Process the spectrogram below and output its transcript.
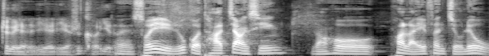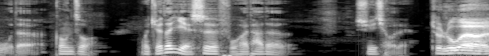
这个也也也是可以的。对，所以如果他降薪，然后换来一份九六五的工作，我觉得也是符合他的需求的。就如果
